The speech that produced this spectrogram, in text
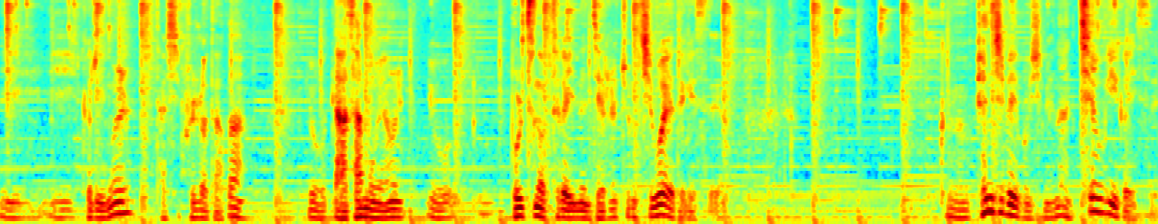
이, 이 그림을 다시 불러다가 요 나사 모양을 요 볼트 너트가 있는 젤을 좀 지워야 되겠어요. 그 편집해 보시면은 채우기가 있어요.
